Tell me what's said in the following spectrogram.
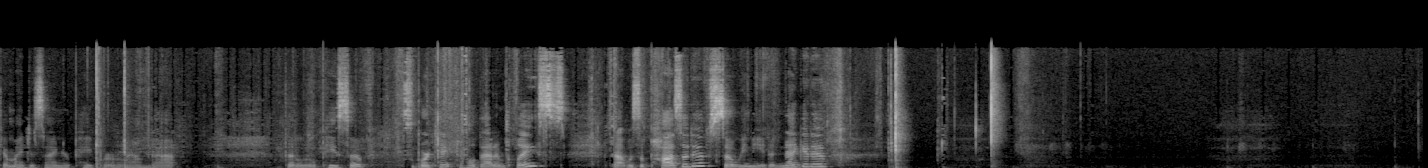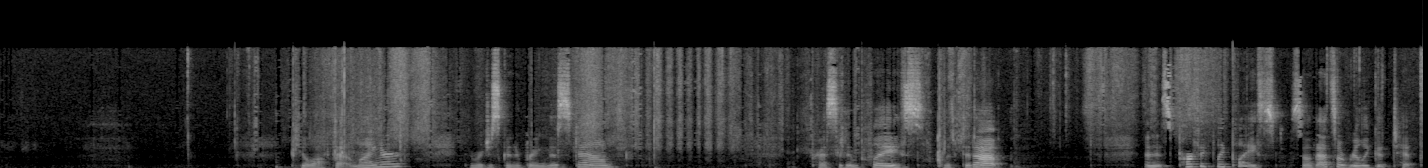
get my designer paper around that. Got a little piece of score tape to hold that in place. That was a positive, so we need a negative. Peel off that liner. Then we're just going to bring this down, press it in place, lift it up, and it's perfectly placed. So that's a really good tip.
